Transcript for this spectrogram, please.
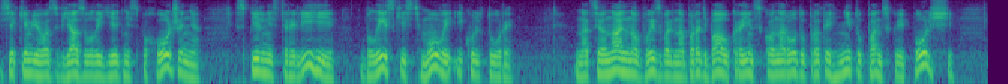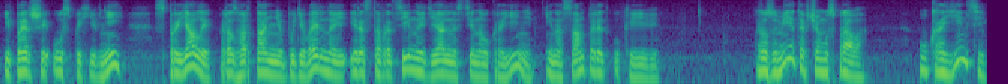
з яким його зв'язували єдність походження, спільність релігії, близькість мови і культури. Національно-визвольна боротьба українського народу проти гніту панської Польщі і перші успіхи в ній сприяли розгортанню будівельної і реставраційної діяльності на Україні і насамперед у Києві. Розумієте, в чому справа? Українці,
